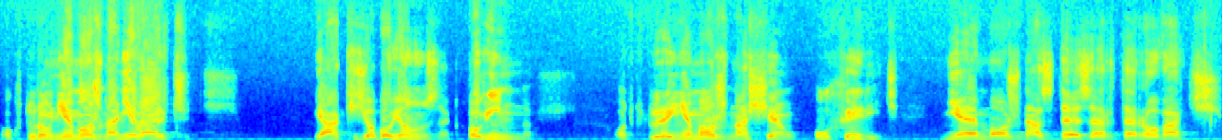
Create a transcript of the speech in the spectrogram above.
o którą nie można nie walczyć, jakiś obowiązek, powinność, od której nie można się uchylić, nie można zdezerterować.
